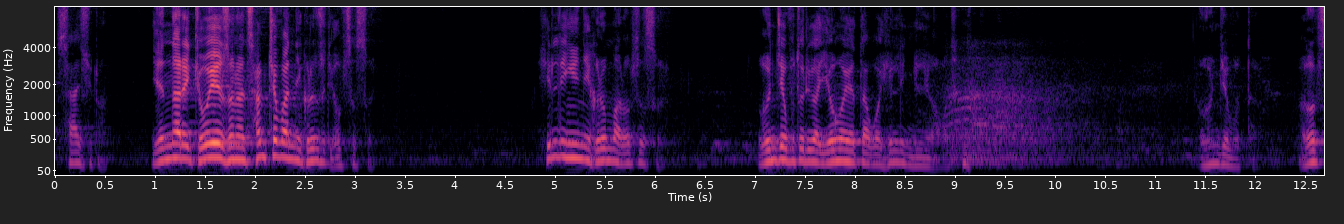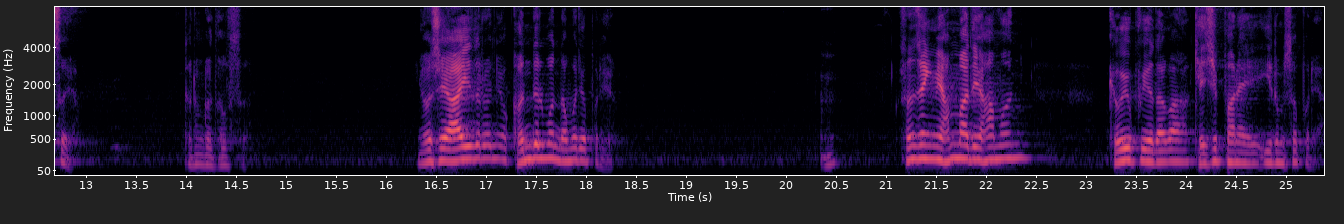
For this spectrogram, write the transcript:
사실은. 옛날에 교회에서는 상처받니 그런 소리 없었어요. 힐링이니 그런 말 없었어요. 언제부터 우리가 영어였다고 힐링 힐링 하거든. 언제부터? 없어요. 그런 것 없어. 요새 아이들은요, 건들면 넘어져 버려요. 응? 선생님이 한마디 하면 교육부에다가 게시판에 이름 써버려요.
